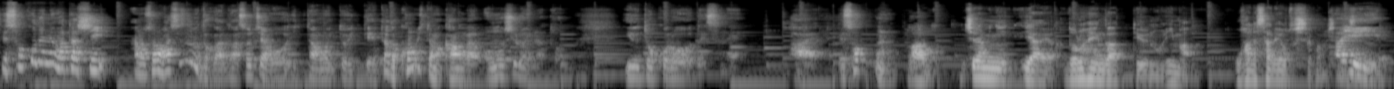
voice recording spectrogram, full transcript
で、そこでね、私、あの、そのファシズムとかがそっちは一旦置いといて、ただこの人の考え面白いなというところですね。はい。で、そ、うん。あちなみに、いやいや、どの辺がっていうのを今、お話しされようとしたかもしれあ、ないいえいえ。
